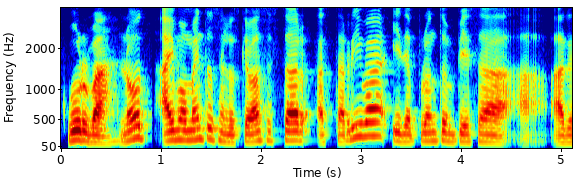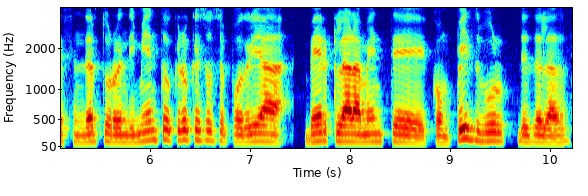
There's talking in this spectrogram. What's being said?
curva, ¿no? Hay momentos en los que vas a estar hasta arriba y de pronto empieza a, descender tu rendimiento. Creo que eso se podría ver claramente con Pittsburgh desde las,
